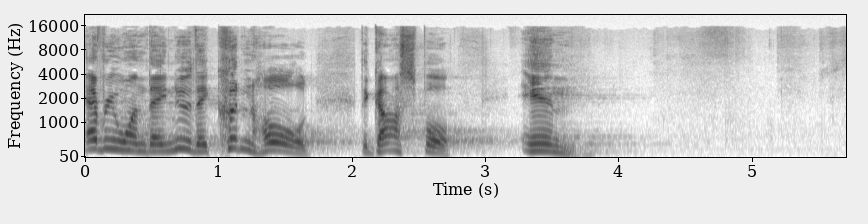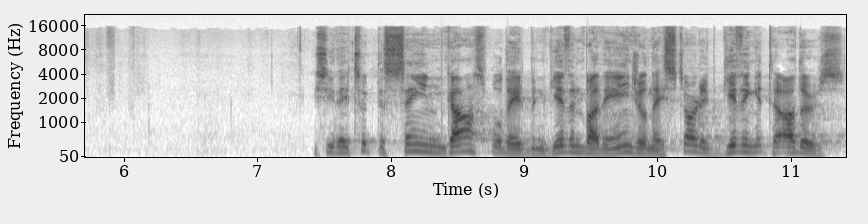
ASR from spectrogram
everyone they knew. They couldn't hold the gospel in. You see, they took the same gospel they had been given by the angel and they started giving it to others.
